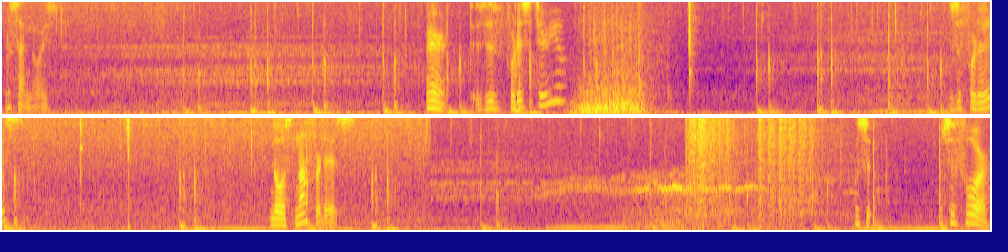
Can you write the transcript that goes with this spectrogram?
What's that noise? Where? Is it for this stereo? Is it for this? No, it's not for this. What's it? What's it for?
